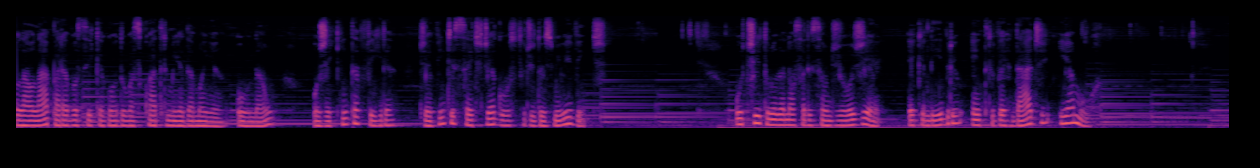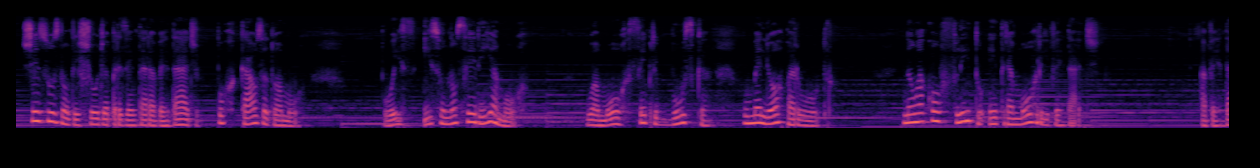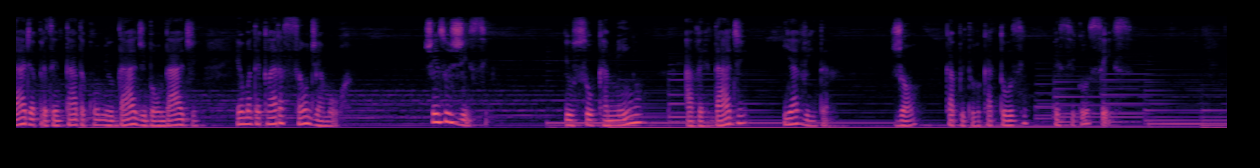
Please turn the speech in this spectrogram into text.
Olá, olá para você que acordou às quatro e meia da manhã ou não. Hoje é quinta-feira, dia 27 de agosto de 2020. O título da nossa lição de hoje é Equilíbrio entre Verdade e Amor. Jesus não deixou de apresentar a verdade por causa do amor, pois isso não seria amor. O amor sempre busca o melhor para o outro. Não há conflito entre amor e verdade. A verdade apresentada com humildade e bondade é uma declaração de amor. Jesus disse: Eu sou o caminho, a verdade e a vida. Jó, capítulo 14, versículo 6.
